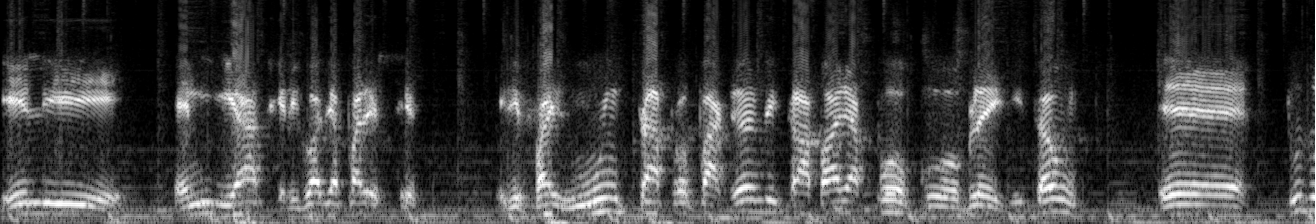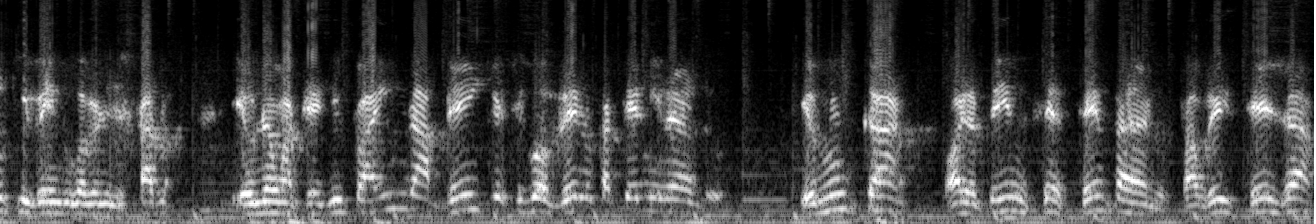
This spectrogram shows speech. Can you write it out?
Ele é midiático, ele gosta de aparecer. Ele faz muita propaganda e trabalha pouco, Blade. Então, é, tudo que vem do governo do estado, eu não acredito. Ainda bem que esse governo está terminando. Eu nunca, olha, eu tenho 60 anos, talvez seja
